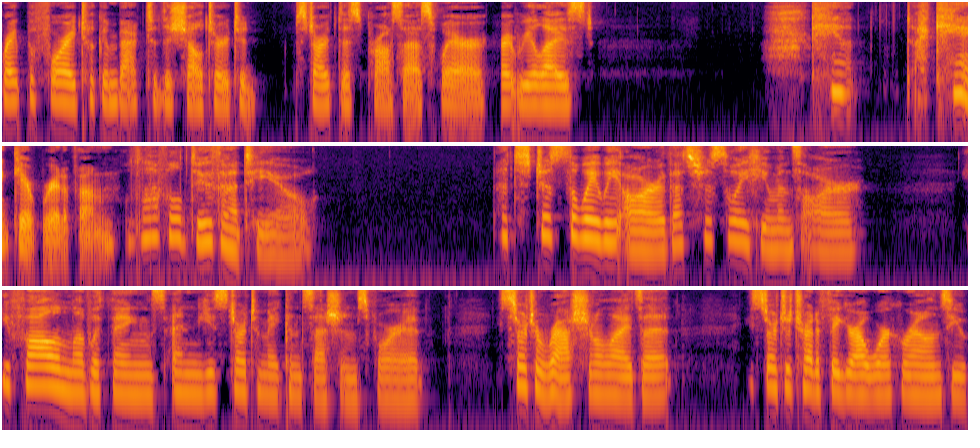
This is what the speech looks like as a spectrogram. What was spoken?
right before I took him back to the shelter to start this process where I realized I can't I can't get rid of him. Love will do that to you. That's just the way we are. That's just the way humans are. You fall in love with things and you start to make concessions for it. You start to rationalize it. You start to try to figure out workarounds. You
